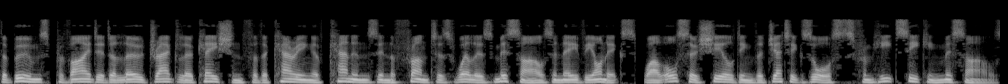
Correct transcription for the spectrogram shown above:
The booms provided a low drag location for the carrying of cannons in the front as well as missiles and avionics, while also shielding the jet exhausts from heat-seeking missiles.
